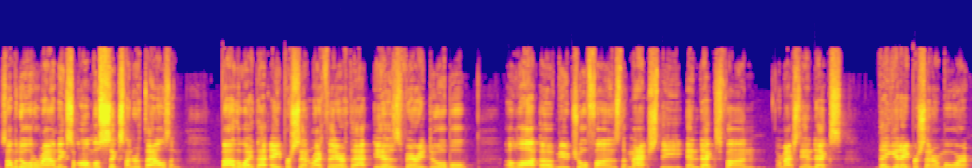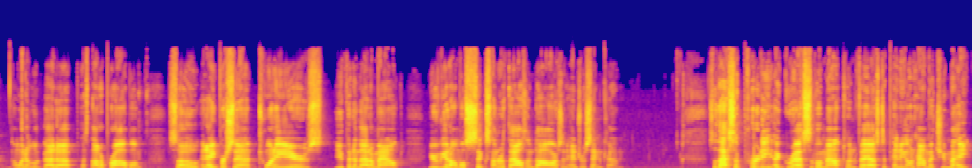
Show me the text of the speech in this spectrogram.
So I'm gonna do a little rounding, so almost 600,000. By the way, that 8% right there, that is very doable. A lot of mutual funds that match the index fund or match the index, they get 8% or more. I want to look that up. That's not a problem. So at 8%, 20 years, you put in that amount, you're going to get almost $600,000 in interest income. So that's a pretty aggressive amount to invest depending on how much you make.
